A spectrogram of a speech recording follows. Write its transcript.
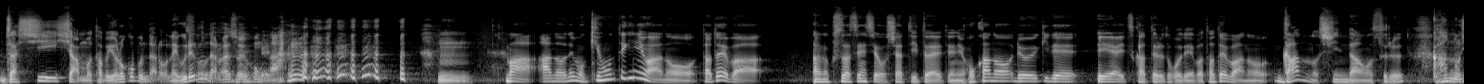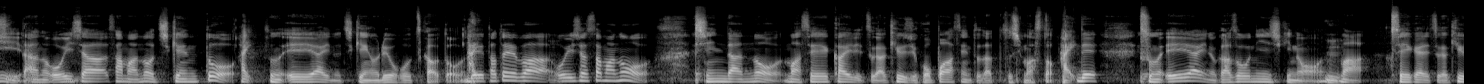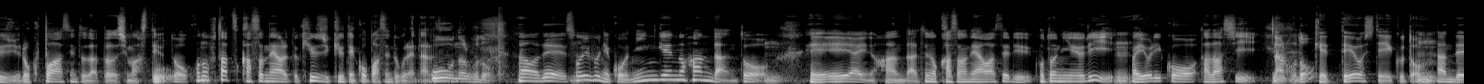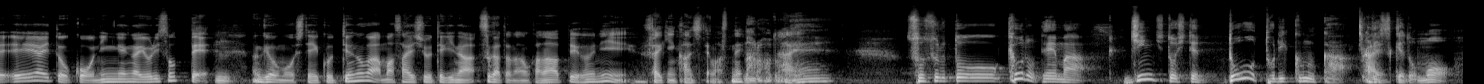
雑誌社も多分喜ぶんだろうね。売れるんだろうね。そういう本が。うん、まああのでも基本的にはあの例えばあの、草田先生おっしゃっていただいたように、他の領域で AI 使ってるところで言えば、例えば、あの、癌の診断をする。癌の診断あの、お医者様の知見と、その AI の知見を両方使うと。で、例えば、お医者様の診断の、まあ、正解率が95%だったとしますと。で、その AI の画像認識の、まあ、正解率が96%だったとしますっていうとこの2つ重ね合うと99.5%ぐらいになるおおなるほど。なのでそういうふうにこう人間の判断と、うん。えー AI の判断っていうのを重ね合わせることにより、うん。まあ、よりこう正しい決定をしていくと、うん。なんで AI とこう人間が寄り添ってうん。業務をしていくっていうのがまあ最終的な姿なのかなっていうふうに最近感じてますね。なるほどね、はいそうすると今日のテーマ人事としてどう取り組むかですけども、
